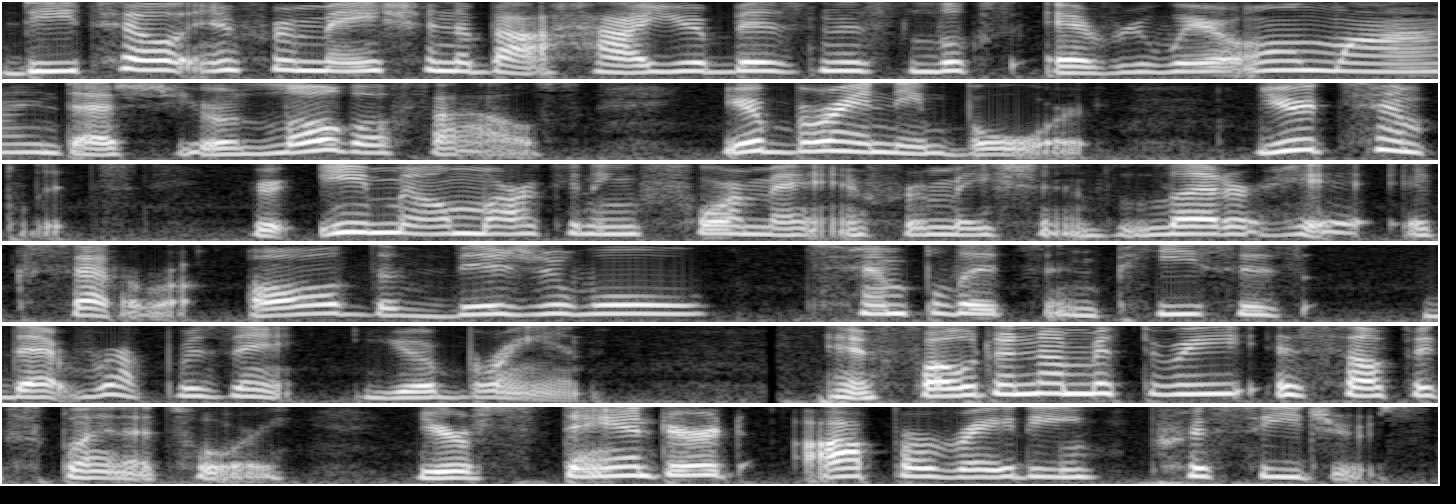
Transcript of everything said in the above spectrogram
Detailed information about how your business looks everywhere online. That's your logo files, your branding board, your templates, your email marketing format information, letterhead, etc. All the visual templates and pieces that represent your brand. And folder number three is self explanatory your standard operating procedures.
